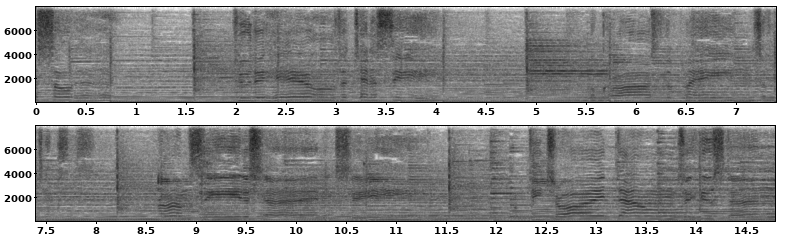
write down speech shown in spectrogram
Minnesota to the hills of Tennessee, across the plains of Texas, from sea to shining sea, from Detroit down to Houston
